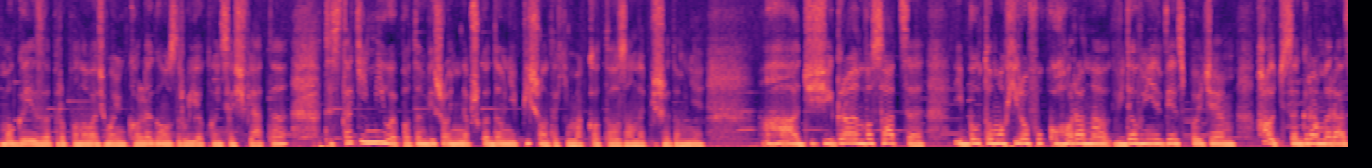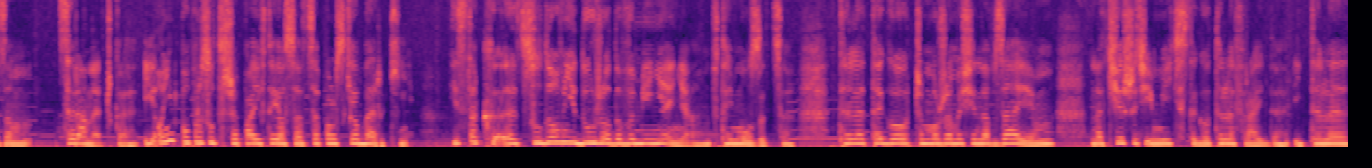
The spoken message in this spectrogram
mogę je zaproponować moim kolegom z drugiego końca świata, to jest takie miłe. Potem wiesz, oni na przykład do mnie piszą, taki Makoto Ozone pisze do mnie aha, dzisiaj grałem w Osace i był to Mohiro Fukuhara na widowni, więc powiedziałem, chodź, zagramy razem cyraneczkę. I oni po prostu trzepali w tej osace polskie oberki. Jest tak e, cudownie dużo do wymienienia w tej muzyce. Tyle tego, czym możemy się nawzajem nacieszyć i mieć z tego tyle frajdy i tyle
